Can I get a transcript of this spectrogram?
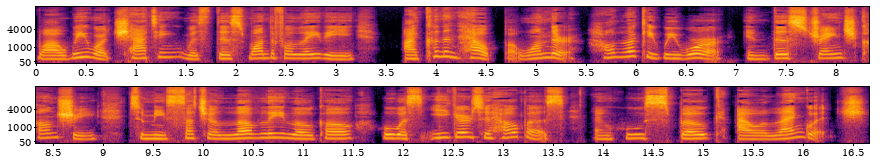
while we were chatting with this wonderful lady, I couldn't help but wonder how lucky we were in this strange country to meet such a lovely local who was eager to help us and who spoke our language.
